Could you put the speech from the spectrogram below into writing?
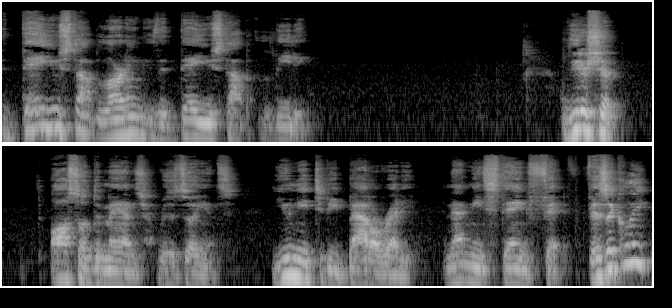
The day you stop learning is the day you stop leading. Leadership also demands resilience. You need to be battle ready, and that means staying fit physically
